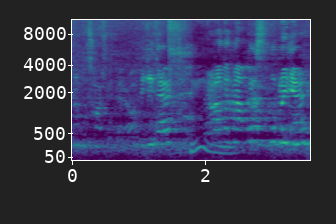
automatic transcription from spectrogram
Jenom to, co máš v ruce, jo? Vidíte? Jonathan má prst v bublině.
